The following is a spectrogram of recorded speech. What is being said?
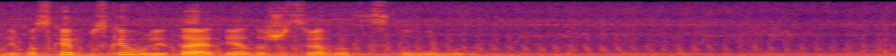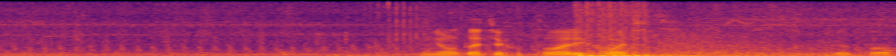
Не пускай, пускай улетает, я даже связываться с ней не буду. Мне вот этих вот тварей хватит. Готов.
